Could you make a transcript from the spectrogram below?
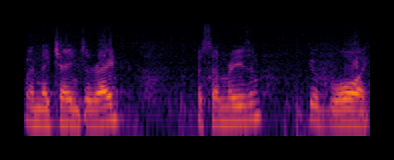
when they change the rein for some reason. Good boy.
